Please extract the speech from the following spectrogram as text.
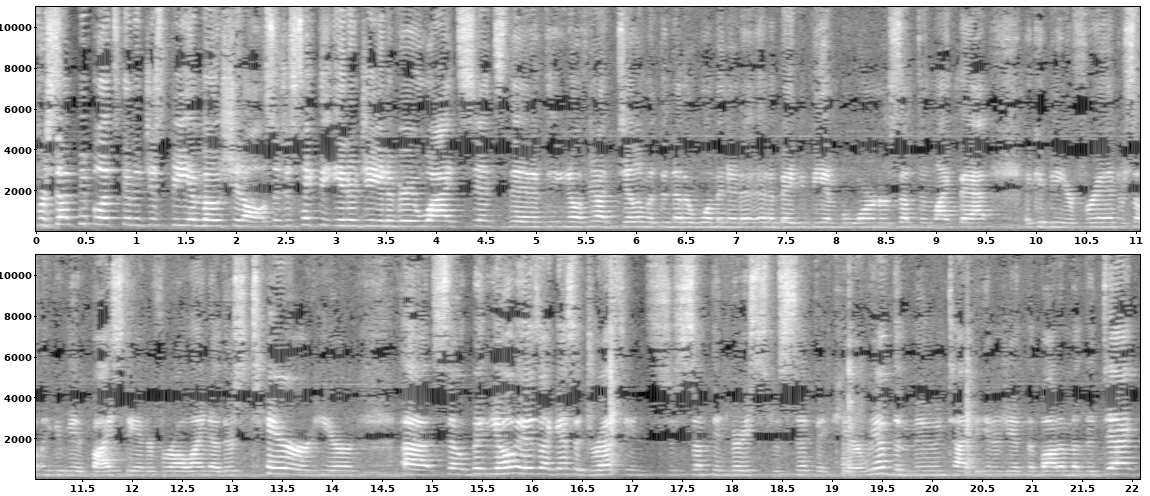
for some people it's going to just be emotional. So just take the energy in a very wide sense. Then, if you know, if you're not dealing with another woman and a, and a baby being born or something like that, it could be your friend or something. It could be a bystander for all I know. There's terror here uh, so, but Yoga is, I guess, addressing just something very specific here. We have the moon type of energy at the bottom of the deck.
